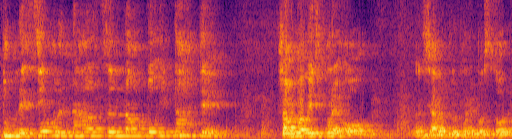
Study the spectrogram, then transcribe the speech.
Dumnezeu îl înalță în autoritate. Și acum vei spune, oh, înseamnă că îl pune păstor?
